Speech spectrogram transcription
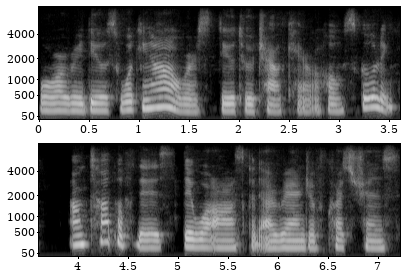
or reduce working hours due to childcare or homeschooling. On top of this, they were asked a range of questions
